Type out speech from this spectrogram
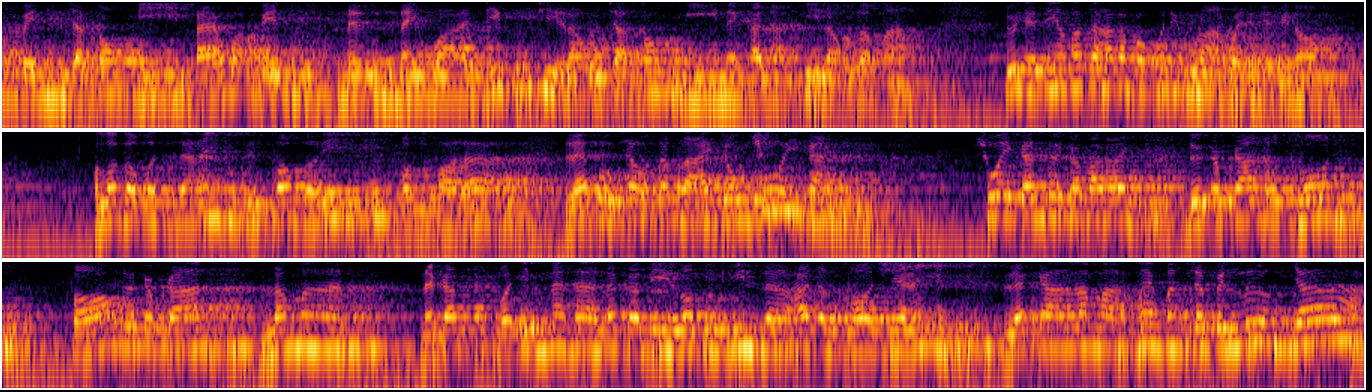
ำเป็นจะต้องมี แปลว่าเป็นหนึ่งในวาจิบที่เราจะต้องมีในขณะที่เราละหมาดด้วยเหตุนี้อัลลอฮฺจะอาลาบอกว่าในกุรอานว่าอย่างไรพี่น้องอัลลอฮฺบอกว่าสตาอินุบิสซอบริวัสซาลาและพวกเจ้าทั้งหลายจงช่วยกัน ช่วยกันด้วยกับอะไรด้วยกับการอดทนสองด้วยกับการละหมาดนะครับว่าอินนะฮะละกบีรอตุนอิลลาอัลคอชีอินและการละหมาดเนี่ยมันจะเป็นเรื่องยาก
